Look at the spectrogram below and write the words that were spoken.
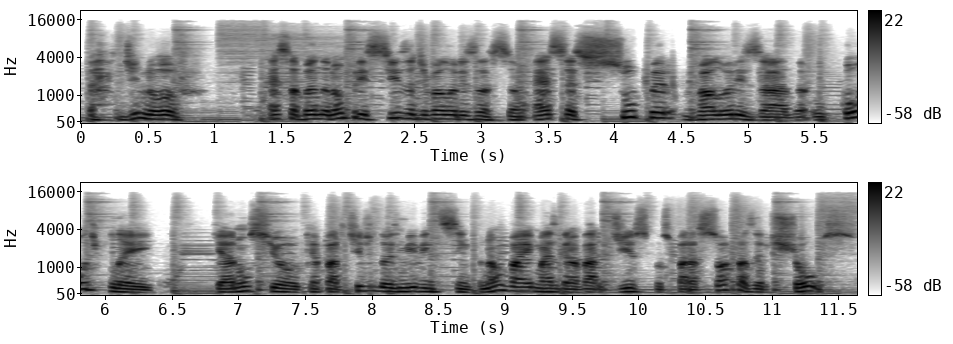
de novo, essa banda não precisa de valorização, essa é super valorizada. O Coldplay que anunciou que a partir de 2025 não vai mais gravar discos para só fazer shows,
